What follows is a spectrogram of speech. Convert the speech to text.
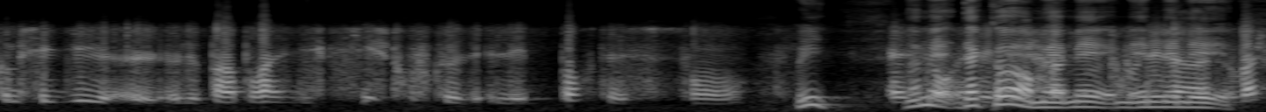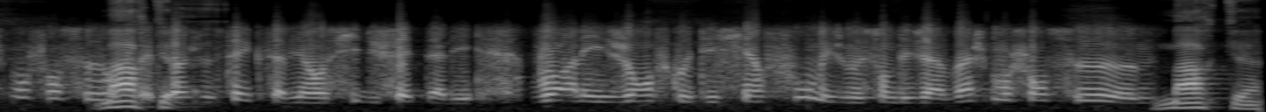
comme je t'ai dit, le, le- par rapport à ce disque-ci, je trouve que les portes, elles sont. Oui. elles Non, mais d'accord, mais- mais- mais- mais- Vachement chanceux. en Marc- fait. Enfin, je sais que ça vient aussi du fait d'aller voir les gens, ce côté chien fou, mais je me sens déjà vachement chanceux. euh, Marc, euh,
